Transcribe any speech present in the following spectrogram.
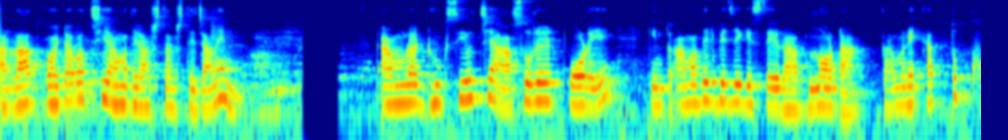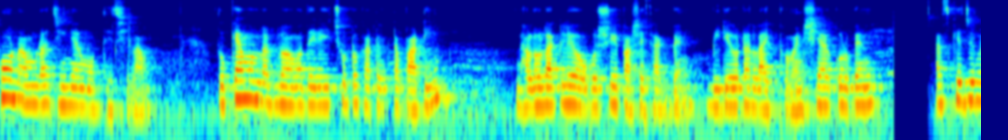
আর রাত কয়টা বাজছে আমাদের আসতে আসতে জানেন? আমরা ঢুকছি হচ্ছে আসরের পরে, কিন্তু আমাদের বেজে গেছে রাত নটা, তার মানে এতক্ষণ আমরা জিনের মধ্যে ছিলাম। তো কেমন লাগল আমাদের এই ছোটোখাটো একটা পার্টি? ভালো লাগলে অবশ্যই পাশে থাকবেন। ভিডিওটা লাইক, কমেন্ট, শেয়ার করবেন। আজকের জন্য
